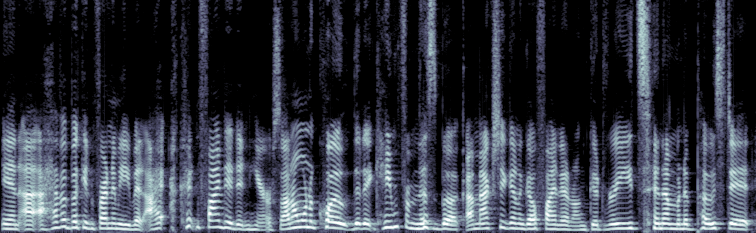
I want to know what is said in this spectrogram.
And I have a book in front of me, but I, I couldn't find it in here. So I don't want to quote that it came from this book. I'm actually going to go find it on Goodreads and I'm going to post it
